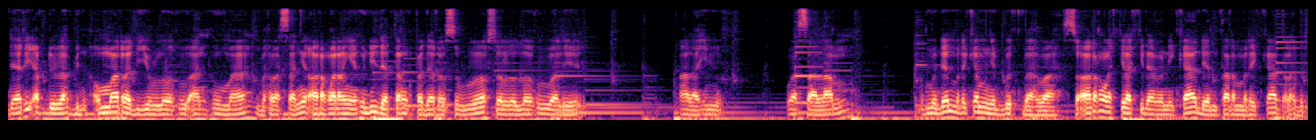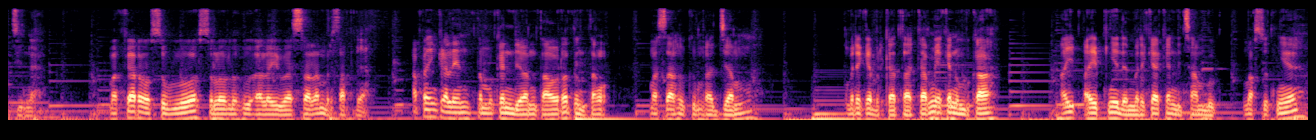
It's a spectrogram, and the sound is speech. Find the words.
Dari Abdullah bin Umar radhiyallahu anhuma bahwasanya orang-orang Yahudi datang kepada Rasulullah Shallallahu alaihi wasallam Kemudian mereka menyebut bahwa seorang laki-laki dan wanita di antara mereka telah berzina. Maka Rasulullah Shallallahu Alaihi Wasallam bersabda, apa yang kalian temukan di dalam Taurat tentang masalah hukum rajam? Mereka berkata, kami akan membuka aib-aibnya dan mereka akan dicambuk. Maksudnya,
